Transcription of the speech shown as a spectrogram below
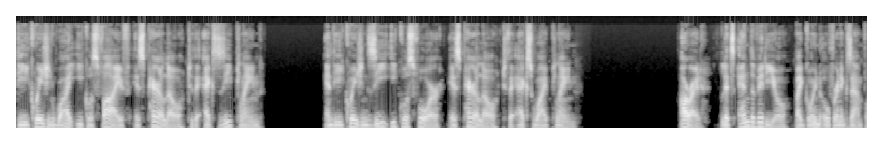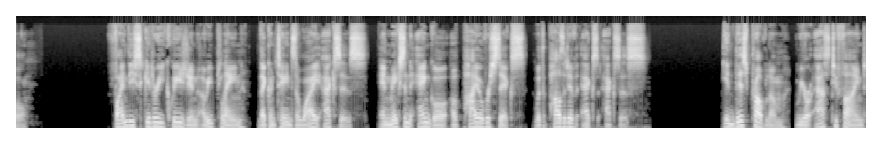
The equation y equals 5 is parallel to the xz plane, and the equation z equals 4 is parallel to the xy plane. Alright, let's end the video by going over an example. Find the scalar equation of a plane that contains the y-axis and makes an angle of pi over 6 with the positive x-axis. In this problem, we are asked to find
